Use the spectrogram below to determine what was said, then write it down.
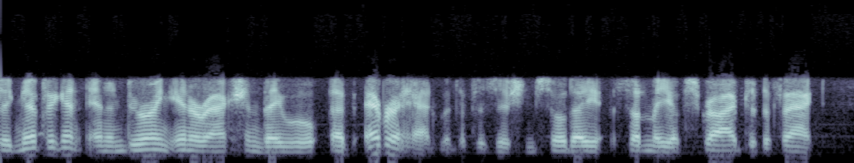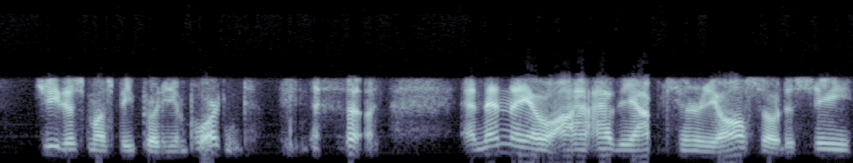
significant and enduring interaction they will have ever had with the physician. So they suddenly ascribe to the fact, gee, this must be pretty important. and then they have the opportunity also to see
